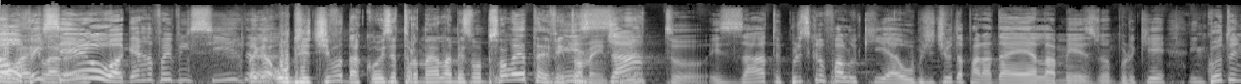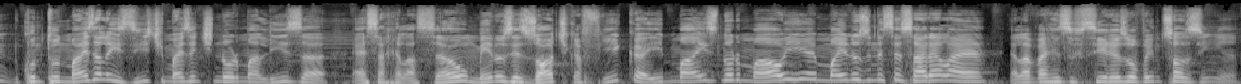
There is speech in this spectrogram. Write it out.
Legal, é claro, venceu, a guerra foi vencida. Legal, O objetivo da coisa é tornar ela mesma obsoleta, eventualmente. Né? Exato, exato. E por isso que eu falo que o objetivo da parada é ela mesma. Porque enquanto quanto mais ela existe, mais a gente normaliza essa relação, menos exótica fica e mais normal e menos necessária ela é. Ela vai se resolvendo sozinha.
